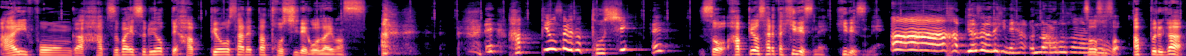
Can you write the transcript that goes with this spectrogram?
iPhone が発売するよって発表された年でございます。え、発表された年？え？そう、発表された日ですね。日ですね。あー、発表された日ね。なるほど、なるほど。そうそうそう。Apple が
